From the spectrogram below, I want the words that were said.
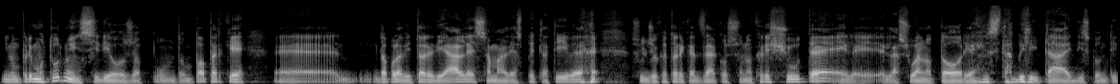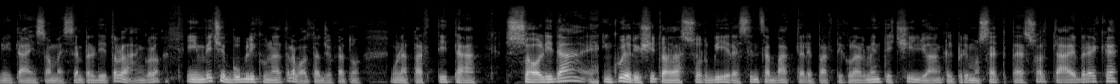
in un primo turno insidioso appunto, un po' perché eh, dopo la vittoria di Halle insomma le aspettative sul giocatore kazako sono cresciute e, le, la sua notoria instabilità e discontinuità insomma è sempre dietro l'angolo e invece Bublik un'altra volta ha giocato una partita solida eh, in cui è riuscito ad assorbire senza battere particolarmente ciglio anche il primo set perso al tiebreak,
